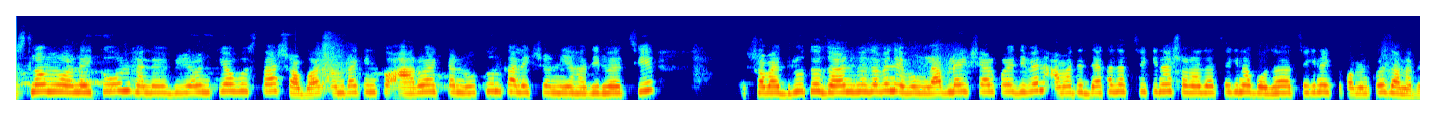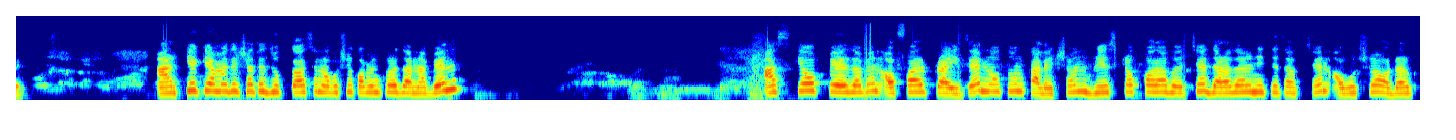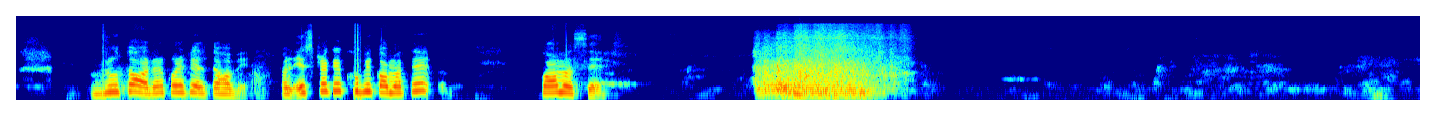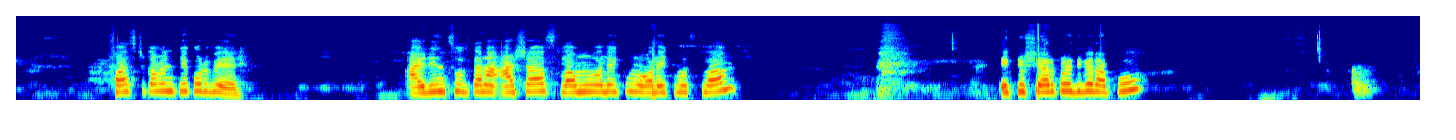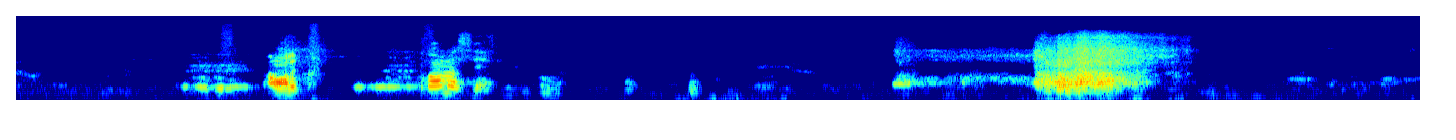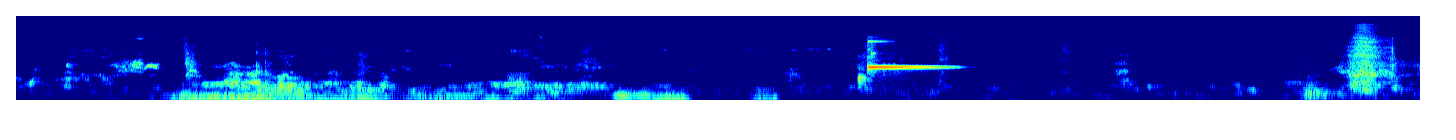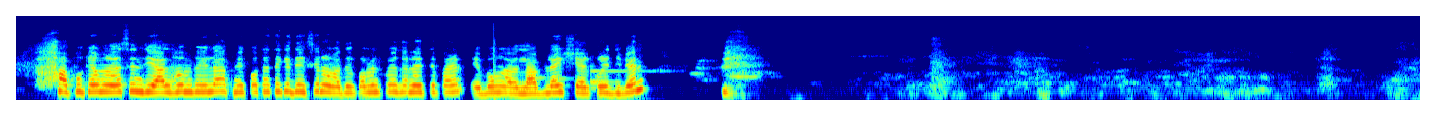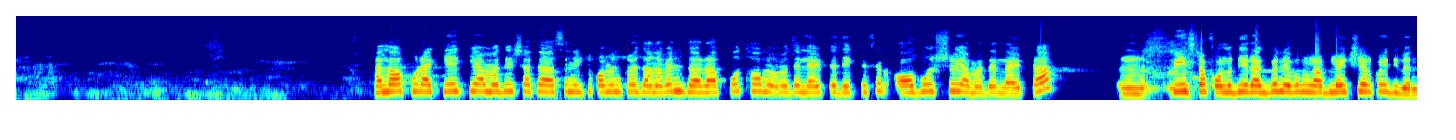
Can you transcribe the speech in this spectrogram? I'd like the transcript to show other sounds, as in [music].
আসসালামু আলাইকুম। Hello everyone কি অবস্থা? সবার? আমরা কিন্তু আরও একটা নতুন কালেকশন নিয়ে হাজির হয়েছি। সবাই দ্রুত জয়েন হয়ে যাবেন এবং লাভ লাইক শেয়ার করে দিবেন। আমাদের দেখা যাচ্ছে কিনা, শোনা যাচ্ছে কিনা, বোঝা যাচ্ছে কিনা, একটু কমেন্ট করে জানাবেন। আর কে কে আমাদের সাথে যুক্ত আছেন, অবশ্যই কমেন্ট করে জানাবেন। আজকেও পেয়ে যাবেন অফার প্রাইজে নতুন কালেকশন রিস্টক করা হয়েছে। যারা যারা নিতে চাচ্ছেন, অবশ্যই অর্ডার দ্রুত অর্ডার করে ফেলতে হবে। কারণ স্টকে খুবই কমাতে, কম আছে। ফার্স্ট কমেন্ট কে করবে? আইরিন সুলতানা আশা, আসসালামু আলাইকুম, ওয়ালাইকুম আসসালাম। একটু শেয়ার করে দিবেন আপু। কম আছে। আপু কেমন আছেন? জি, আলহামদুলিল্লাহ। আপনি কোথা থেকে দেখছেন আমাদের কমেন্ট করে জানাইতে পারেন এবং লাভ লাইক শেয়ার করে দিবেন। হ্যালো আপুরা কে কে আমাদের সাথে আছেন একটু কমেন্ট করে জানাবেন। যারা প্রথম আমাদের লাইভটা দেখতেছেন, অবশ্যই আমাদের লাইভটা পেজটা ফলো দিয়ে রাখবেন এবং লাভ লাইক শেয়ার করে দিবেন।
